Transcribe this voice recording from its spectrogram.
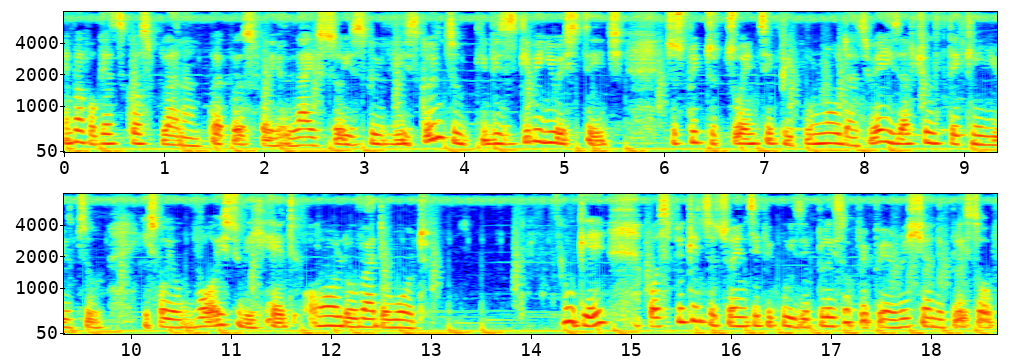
Never forget God's plan and purpose for your life. So He's, he's going to give, He's giving you a stage to speak to 20 people. Know that where He's actually taking you to is for your voice to be heard all over the world okay but speaking to 20 people is a place of preparation a place of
